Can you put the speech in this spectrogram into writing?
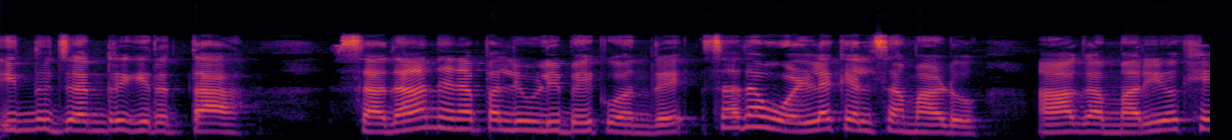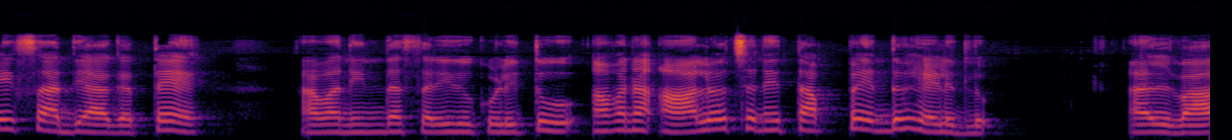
ಇನ್ನು ಜನರಿಗಿರುತ್ತಾ? ಸದಾ ನೆನಪಲ್ಲಿ ಉಳಿಬೇಕು ಅಂದರೆ ಸದಾ ಒಳ್ಳೆ ಕೆಲಸ ಮಾಡು. ಆಗ ಮರೆಯೋಕೆ ಹೇಗೆ ಸಾಧ್ಯ ಆಗತ್ತೆ? ಅವನಿಂದ ಸರಿದು ಕುಳಿತು ಅವನ ಆಲೋಚನೆ ತಪ್ಪೆಂದು ಹೇಳಿದ್ಲು. ಅಲ್ವಾ?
